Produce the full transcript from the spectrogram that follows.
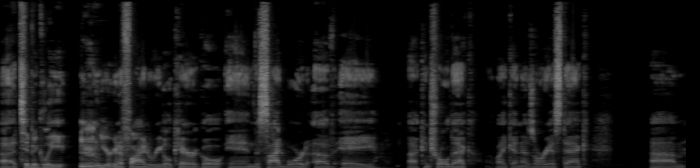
Uh, typically, you're going to find Regal Caracal in the sideboard of a, a, control deck, like an Azorius deck. Um,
